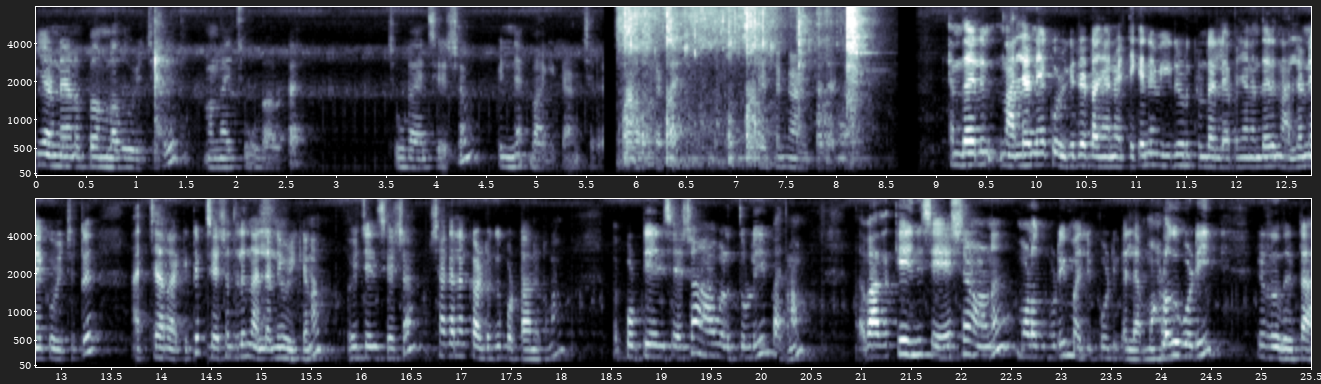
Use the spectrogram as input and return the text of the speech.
ഈ എണ്ണയാണ് ഇപ്പോൾ നമ്മളത് ഒഴിച്ചത്. നന്നായി ചൂടാവട്ടെ. ചൂടായതിന് ശേഷം പിന്നെ ബാക്കി കാണിച്ചു ശേഷം കാണിച്ചു. എന്തായാലും നല്ലെണ്ണയൊക്കെ ഒഴിക്കട്ടെ കേട്ടോ. ഞാൻ ഒറ്റയ്ക്ക് തന്നെ വീഡിയോ എടുക്കണ്ടല്ലേ? അപ്പോൾ ഞാൻ എന്തായാലും നല്ലെണ്ണയൊക്കെ ഒഴിച്ചിട്ട് അച്ചാറാക്കിയിട്ട് ശേഷത്തിൽ നല്ലെണ്ണ ഒഴിക്കണം. ഒഴിച്ചതിന് ശേഷം ശകലം കടുക് പൊട്ടാനിടണം. പൊട്ടിയതിന് ശേഷം ആ വെളുത്തുള്ളിയും പറ്റണം വതക്കിയതിന് ശേഷമാണ് മുളക് പൊടി മല്ലിപ്പൊടി അല്ല മുളക് പൊടി ഇടുന്നത് കേട്ടോ.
